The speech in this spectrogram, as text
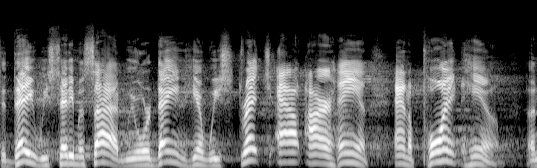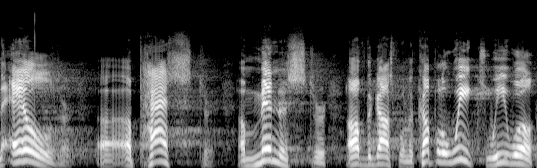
Today, we set him aside. We ordain him. We stretch out our hand and appoint him an elder, uh, a pastor a minister of the gospel. In a couple of weeks, we will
